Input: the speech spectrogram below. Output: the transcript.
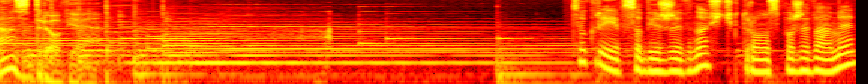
Na zdrowie. Co kryje w sobie żywność, którą spożywamy?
